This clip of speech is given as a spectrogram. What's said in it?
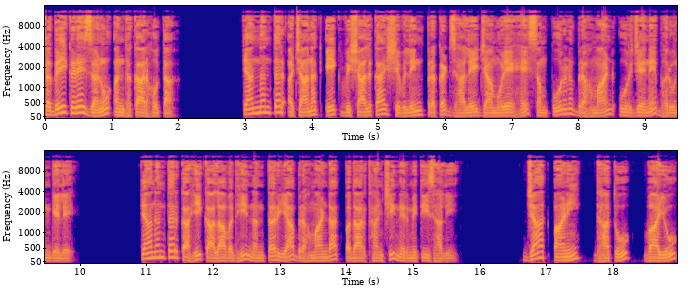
सगळीकडे जणू अंधकार होता. त्यानंतर अचानक एक विशालकाय शिवलिंग प्रकट झाले ज्यामुळे हे संपूर्ण ब्रह्मांड ऊर्जेने भरून गेले. त्यानंतर काही कालावधीनंतर या ब्रह्मांडात पदार्थांची निर्मिती झाली. ज्यात पाणी धातू वायू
